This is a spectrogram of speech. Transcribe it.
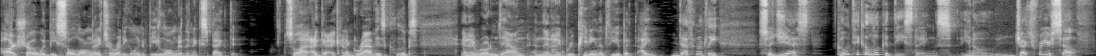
our show would be so long that it's already going to be longer than expected. So I, I, I kind of grabbed his clips and I wrote them down and then I'm repeating them to you. But I definitely suggest go take a look at these things. You know, judge for yourself.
